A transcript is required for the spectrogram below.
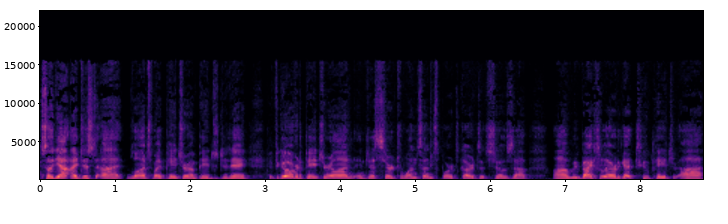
so yeah, I just uh, launched my Patreon page today. If you go over to Patreon and just search One Cent Sports Cards, it shows up. Uh, we've actually already got two uh,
